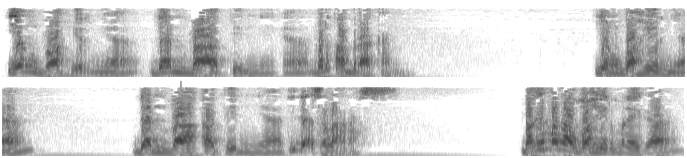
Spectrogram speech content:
Yang zahirnya dan batinnya bertabrakan. Yang zahirnya dan batinnya tidak selaras. Bagaimana zahir mereka?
